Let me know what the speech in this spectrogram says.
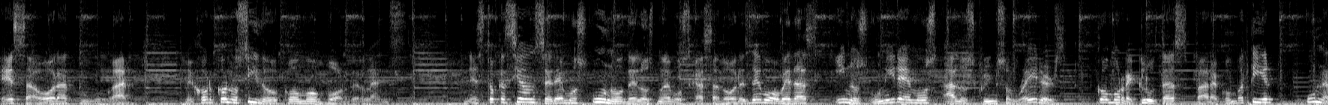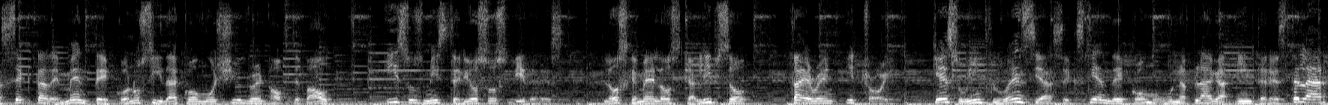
es ahora tu hogar, mejor conocido como Borderlands. En esta ocasión seremos uno de los nuevos cazadores de bóvedas y nos uniremos a los Crimson Raiders como reclutas para combatir una secta de mente conocida como Children of the Vault y sus misteriosos líderes, los gemelos Calypso, Tyren y Troy, que su influencia se extiende como una plaga interestelar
